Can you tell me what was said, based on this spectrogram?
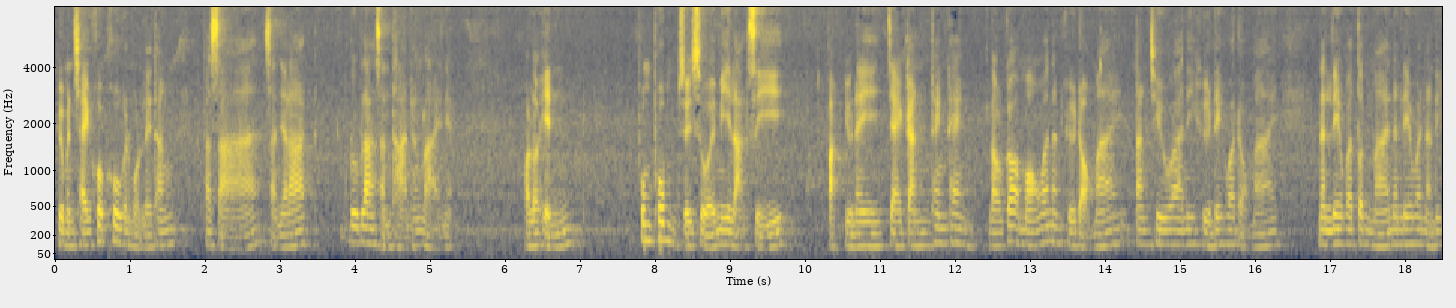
คือมันใช้ควบคู่กันหมดเลยทั้งภาษา สัญลักษณ์ รูปร่างสันฐานทั้งหลายเนี่ยพอเราเห็นพุ่มๆ สวยๆ มีหลากสี ปักอยู่ในแจกันแท่งๆ เราก็มองว่านั่นคือดอกไม้ ตั้งชื่อว่านี่คือเรียกว่าดอกไม้ นั่นเรียกว่าต้นไม้ นั่นเรียกว่านาฬิ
